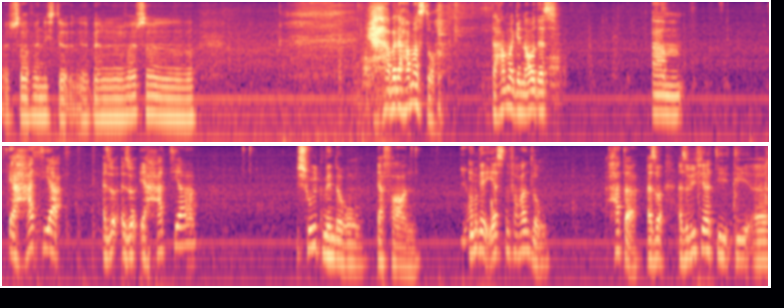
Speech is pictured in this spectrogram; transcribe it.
Freiheitsstrafe nicht der, der Freiheitsstrafe. Ja, aber da haben wir es doch. Da haben wir genau das. Ähm, er hat ja, also, also er hat ja Schuldminderung erfahren hat in er der ersten Verhandlung. Hat er. Also, also wie viel hat die, die äh,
